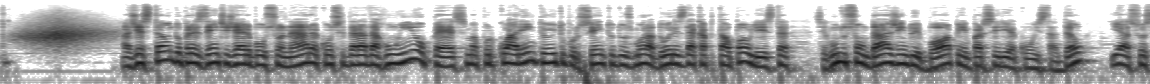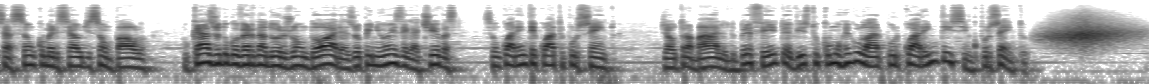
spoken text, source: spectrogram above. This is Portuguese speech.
A gestão do presidente Jair Bolsonaro é considerada ruim ou péssima por 48% dos moradores da capital paulista, segundo sondagem do Ibope em parceria com o Estadão e a Associação Comercial de São Paulo. No caso do governador João Dória, as opiniões negativas são 44%. Já o trabalho do prefeito é visto como regular por 45%.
